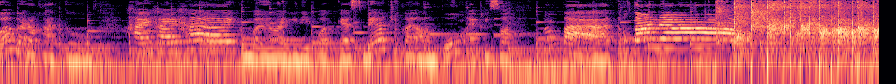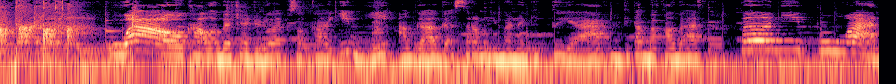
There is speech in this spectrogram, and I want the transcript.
wabarakatuh. Hai hai hai. Kembali lagi di podcast Bea Cukai Lampung episode 4 Tepuk tangan! Wow, kalau baca judul episode kali ini agak-agak serem gimana gitu ya. Nah kita bakal bahas penipuan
